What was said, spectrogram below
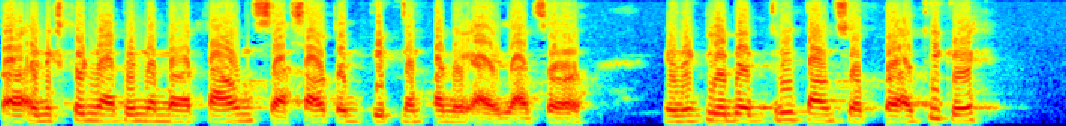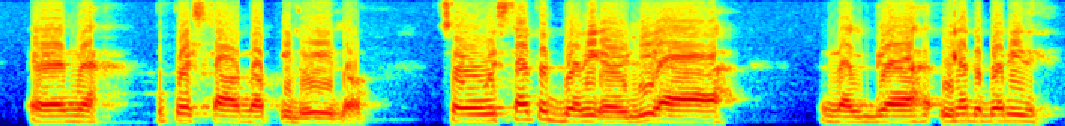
uh, and explored natin ng mga towns sa southern tip ng Panay Island. So, it included three towns of uh, Antique and uh, first town of Iloilo. So, we started very early. Uh, nag, uh, we had a very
